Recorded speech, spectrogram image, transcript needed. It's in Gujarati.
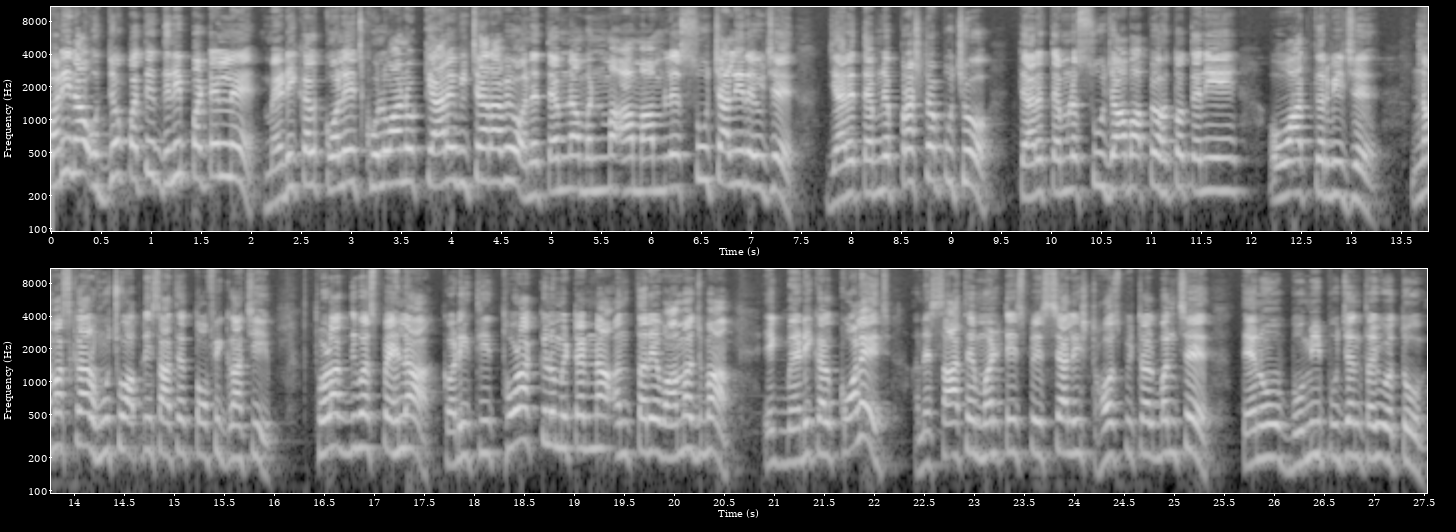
કડીના ઉદ્યોગપતિ દિલીપ પટેલને મેડિકલ કોલેજ ખોલવાનો ક્યારે વિચાર આવ્યો અને તેમના મનમાં આ મામલે શું ચાલી રહ્યું છે? જ્યારે તેમને પ્રશ્ન પૂછ્યો, ત્યારે તેમણે શું જવાબ આપ્યો હતો તેની વાત કરવી છે. નમસ્કાર, હું છું આપની સાથે તોફિક ગાંચી. થોડાક દિવસ પહેલાં, કડીથી થોડાક કિલોમીટરના અંતરે વામજમાં એક મેડિકલ કોલેજ અને સાથે મલ્ટી સ્પેશિયાલિસ્ટ હોસ્પિટલ બનશે. તેનું ભૂમિપૂજન થયું હતું.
